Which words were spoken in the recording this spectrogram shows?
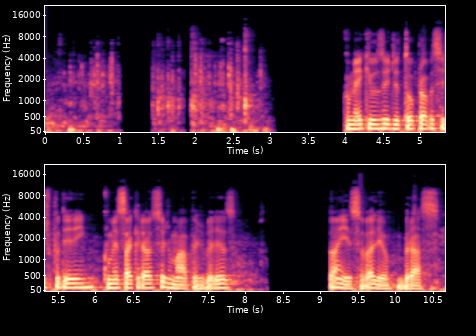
Como é que usa o editor para vocês poderem começar a criar os seus mapas, beleza? Então é isso, valeu, abraço.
